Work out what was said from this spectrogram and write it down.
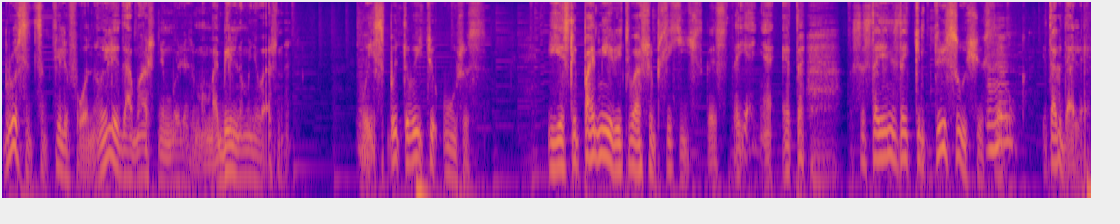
броситься к телефону или домашнему, или мобильному, неважно, вы испытываете ужас. И если померить ваше психическое состояние, это состоянии, знаете, каким-то трясущихся рук и так далее.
